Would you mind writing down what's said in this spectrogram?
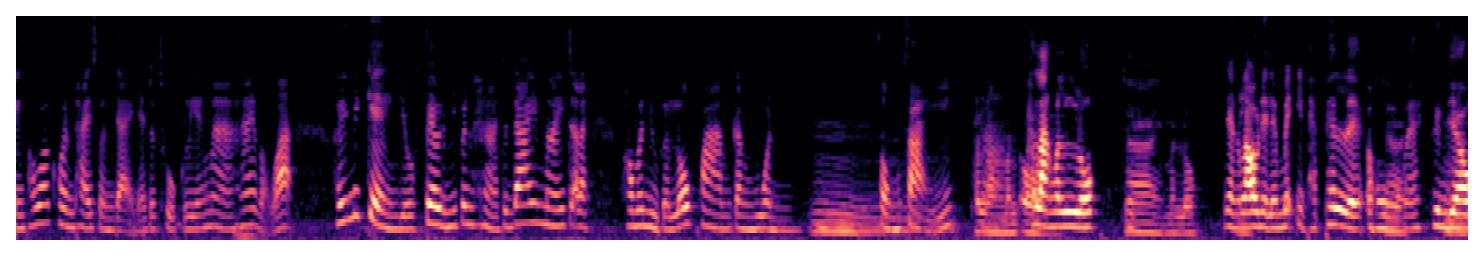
งเพราะว่าคนไทยส่วนใหญ่เนี่ยจะถูกเลี้ยงมาให้แบบว่าเฮ้ยไม่เก่งเดี๋ยวเฟลเดี๋ยวมีปัญหาจะได้ไหมจะอะไร พอมันอยู่กับโลกความกังวลอืม สงสัย พลังมันออกพลังมันลบ ใช่มันลบ อย่างเราเนี่ยยังไม่อิบแฮปเพนเลย โอ้โหใช่ไหมคืนเดียว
